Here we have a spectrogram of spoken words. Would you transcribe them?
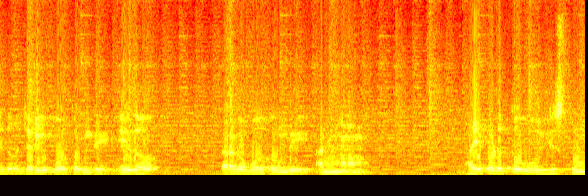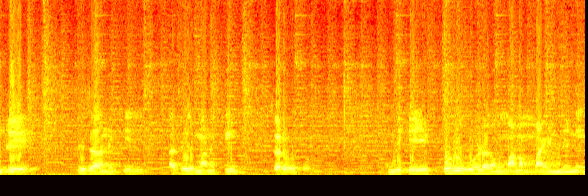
ఏదో జరిగిపోతుంది ఏదో జరగబోతుంది అని మనం భయపడుతూ ఊహిస్తుంటే నిజానికి అదే మనకి జరుగుతుంది. అందుకే ఎప్పుడు కూడా మన మైండ్ని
